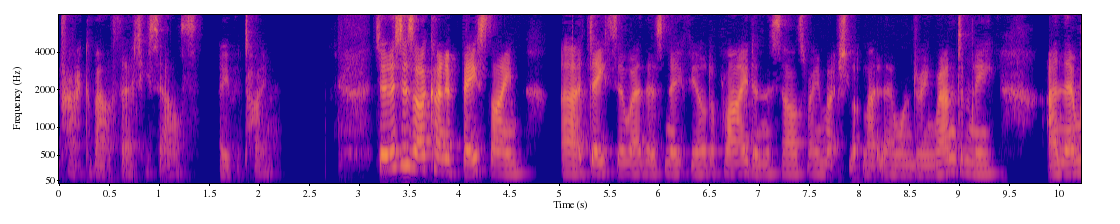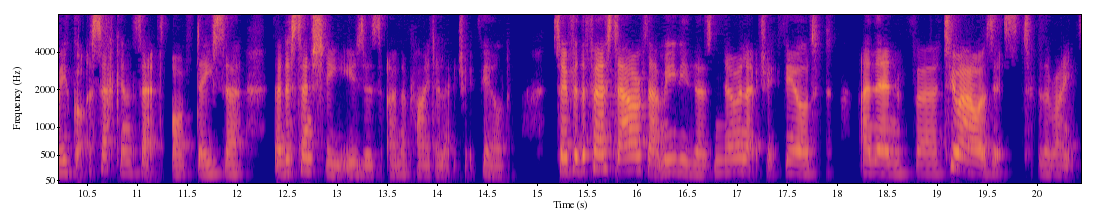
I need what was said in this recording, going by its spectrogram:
track about 30 cells over time. So this is our kind of baseline uh, data where there's no field applied and the cells very much look like they're wandering randomly. And then we've got a second set of data that essentially uses an applied electric field. So for the first hour of that movie, there's no electric field. And then for two hours, it's to the right.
